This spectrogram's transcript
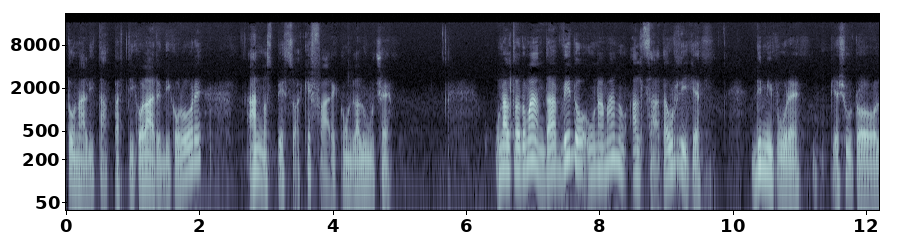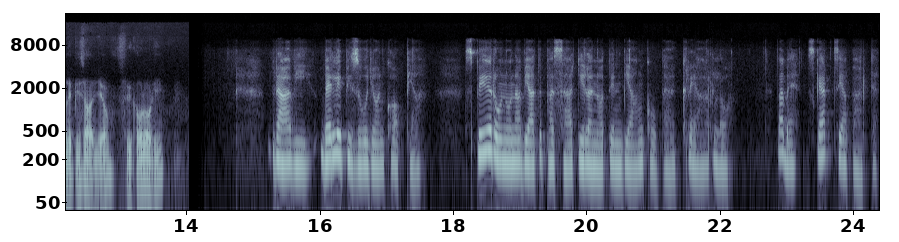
tonalità particolare di colore, hanno spesso a che fare con la luce. Un'altra domanda? Vedo una mano alzata. Ulrike, dimmi pure, piaciuto l'episodio sui colori? Bravi, bell'episodio in coppia. Spero non abbiate passato la notte in bianco per crearlo. Vabbè, scherzi a parte.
